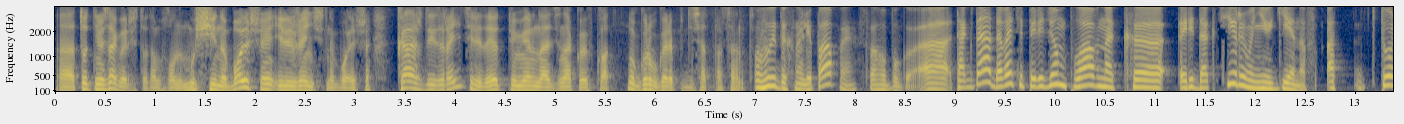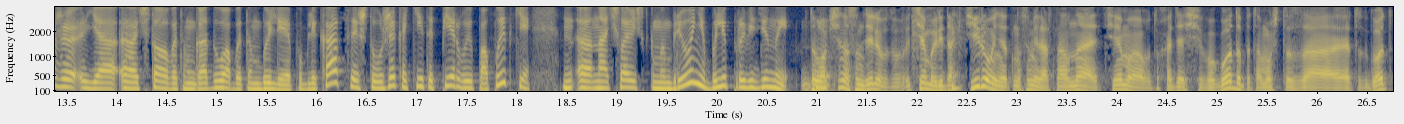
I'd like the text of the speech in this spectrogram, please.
э, тут нельзя говорить, что там, условно, мужчина больше или женщина больше. Каждый из родителей дает примерно одинаковый вклад. Ну, грубо говоря, 50%. Выдохнули папы, слава богу. А, тогда давайте перейдем плавно к редактированию генов. А тоже я э, читала в этом году, об этом были публикации, что уже какие-то первые попытки э, на человеческом эмбрионе были проведены. Да, вообще, на самом деле, вот, тема редактирования, это, на самом деле, основная тема вот, уходящего года, потому что за этот год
